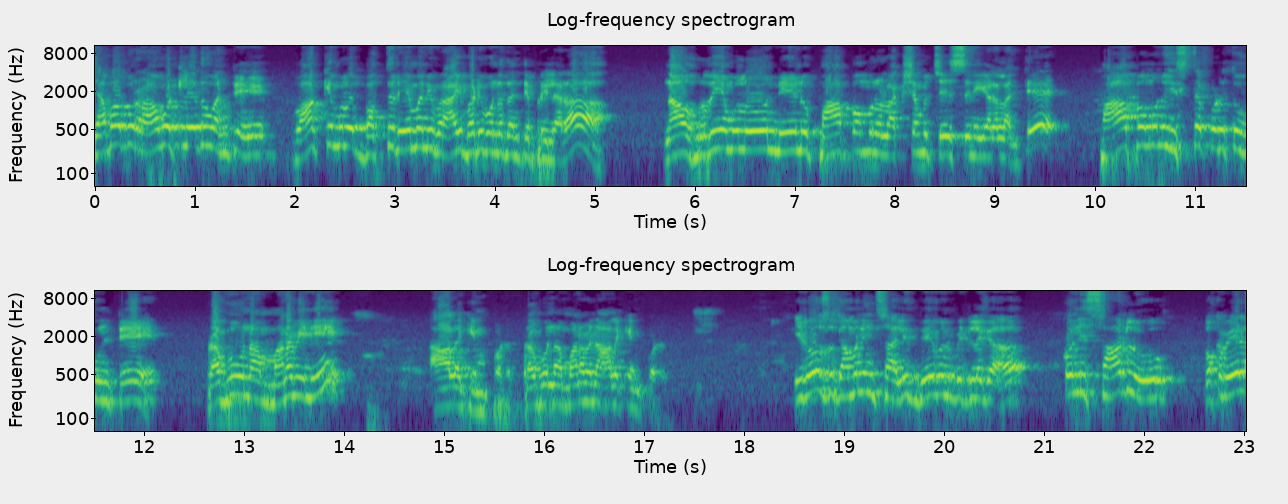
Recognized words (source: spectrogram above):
జవాబు రావట్లేదు అంటే వాక్యములో భక్తుడు ఏమని వ్రాయబడి ఉన్నదంటే ప్రియులరా నా హృదయములో నేను పాపమును లక్ష్యము చేసిన ఎడలంటే పాపమును ఇష్టపడుతూ ఉంటే ప్రభు నా మనవిని ఆలకింపడు. ప్రభు నా మనవిని ఆలకింపడు. ఈరోజు గమనించాలి దేవుని బిడ్డలుగా కొన్నిసార్లు ఒకవేళ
